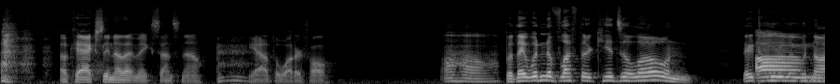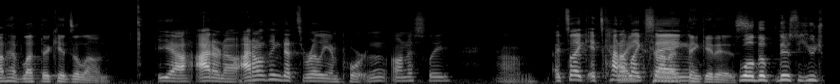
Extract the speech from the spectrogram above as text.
okay actually no that makes sense now yeah the waterfall Uh huh. but they wouldn't have left their kids alone they totally would Um, not have left their kids alone Yeah, I don't know. I don't think that's really important, honestly. Um, it's like it's kind of I like saying I think it is. Well, the, there's a huge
